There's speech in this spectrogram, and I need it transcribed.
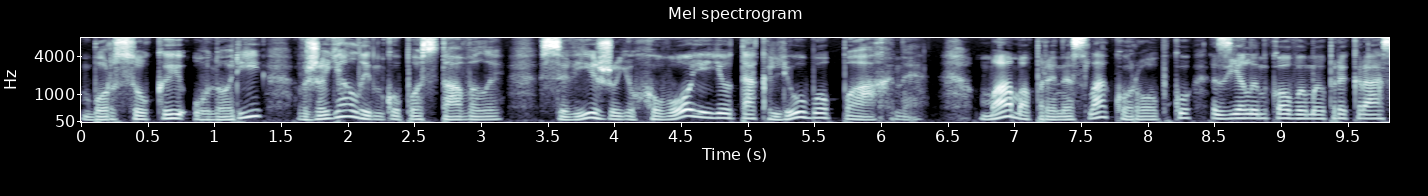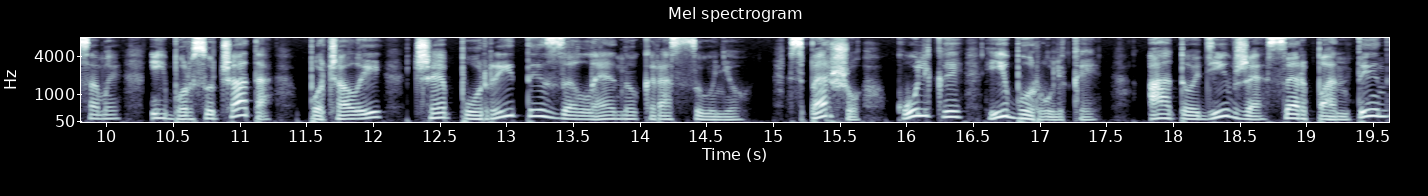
Борсуки у норі вже ялинку поставили, свіжою хвоєю так любо пахне. Мама принесла коробку з ялинковими прикрасами, і борсучата почали чепурити зелену красуню. Спершу кульки і бурульки, а тоді вже серпантин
